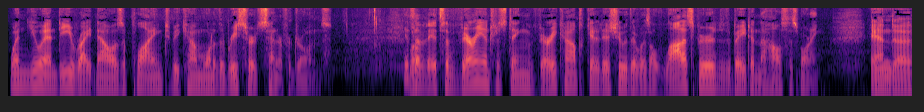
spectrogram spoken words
when UND right now is applying to become one of the research center for drones. It's well, a it's a very interesting, very complicated issue. There was a lot of spirited debate in the House this morning. And uh,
